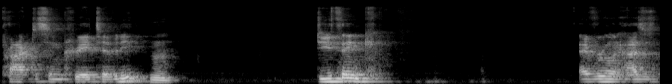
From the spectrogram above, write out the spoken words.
practicing creativity. Hmm. Do you think everyone has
